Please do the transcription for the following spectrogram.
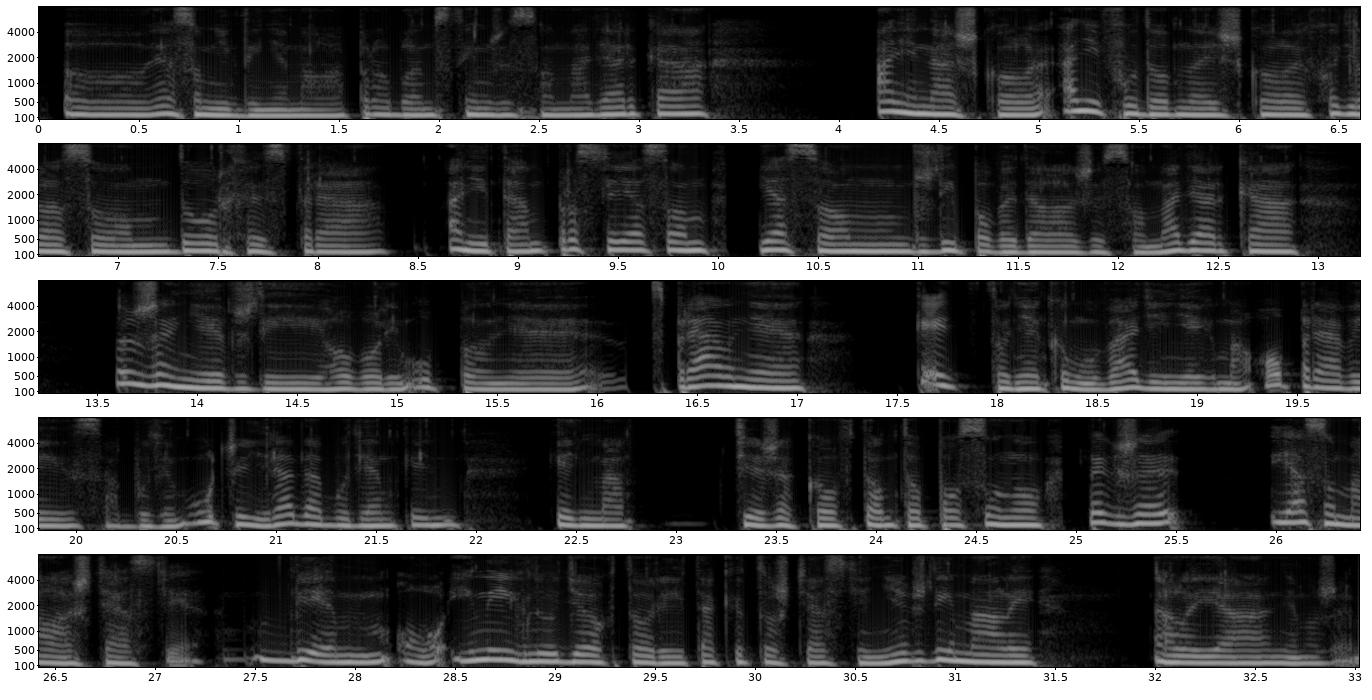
ja som nikdy nemala problém s tým, že som Maďarka, ani na škole, ani v chudobnej škole. Chodila som do orchestra, ani tam. Proste ja som, ja som vždy povedala, že som Maďarka, že nevždy hovorím úplne správne. Keď to niekomu vadí, nech ma opraví, sa budem učiť, rada budem, keď, keď ma tiež ako v tomto posunu. Takže ja som mala šťastie. Viem o iných ľuďoch, ktorí takéto šťastie nevždy mali, ale ja nemôžem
